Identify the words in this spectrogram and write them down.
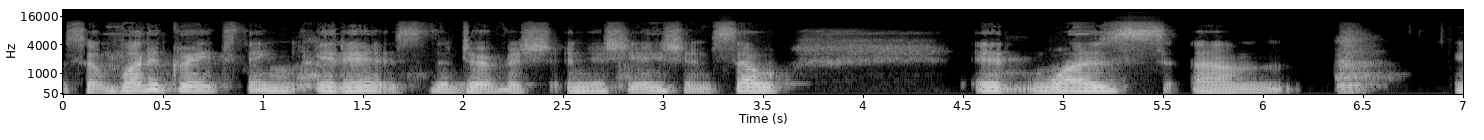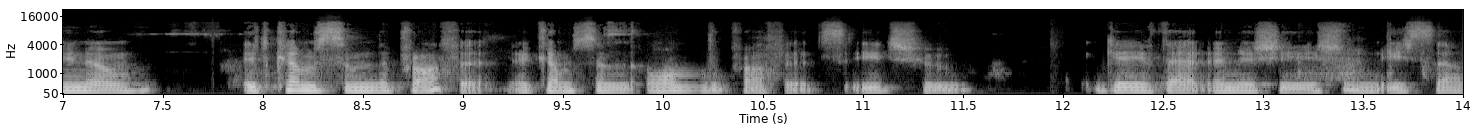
So, what a great thing it is, the dervish initiation. So, it was, um, you know, it comes from the prophet, it comes from all the prophets, each who gave that initiation, Isa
